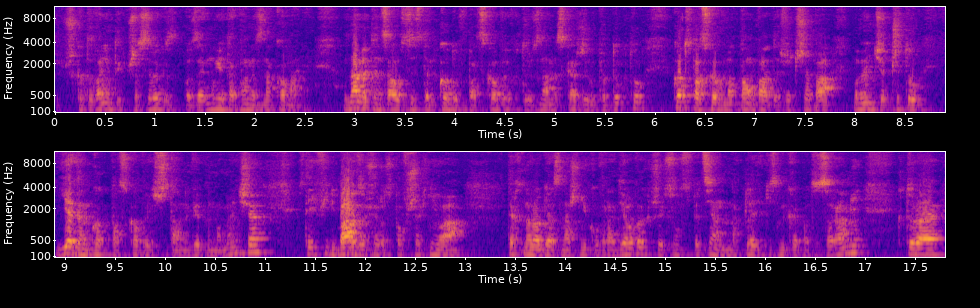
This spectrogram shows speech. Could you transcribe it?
w przygotowaniu tych przesyłek zajmuje tak zwane znakowanie. Znamy ten cały system kodów paskowych, który znamy z każdego produktu. Kod paskowy ma tą wadę, że trzeba w momencie odczytu jeden kod paskowy jest czytany w jednym momencie. W tej chwili bardzo się rozpowszechniła technologia znaczników radiowych, czyli są specjalne naklejki z mikroprocesorami, które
